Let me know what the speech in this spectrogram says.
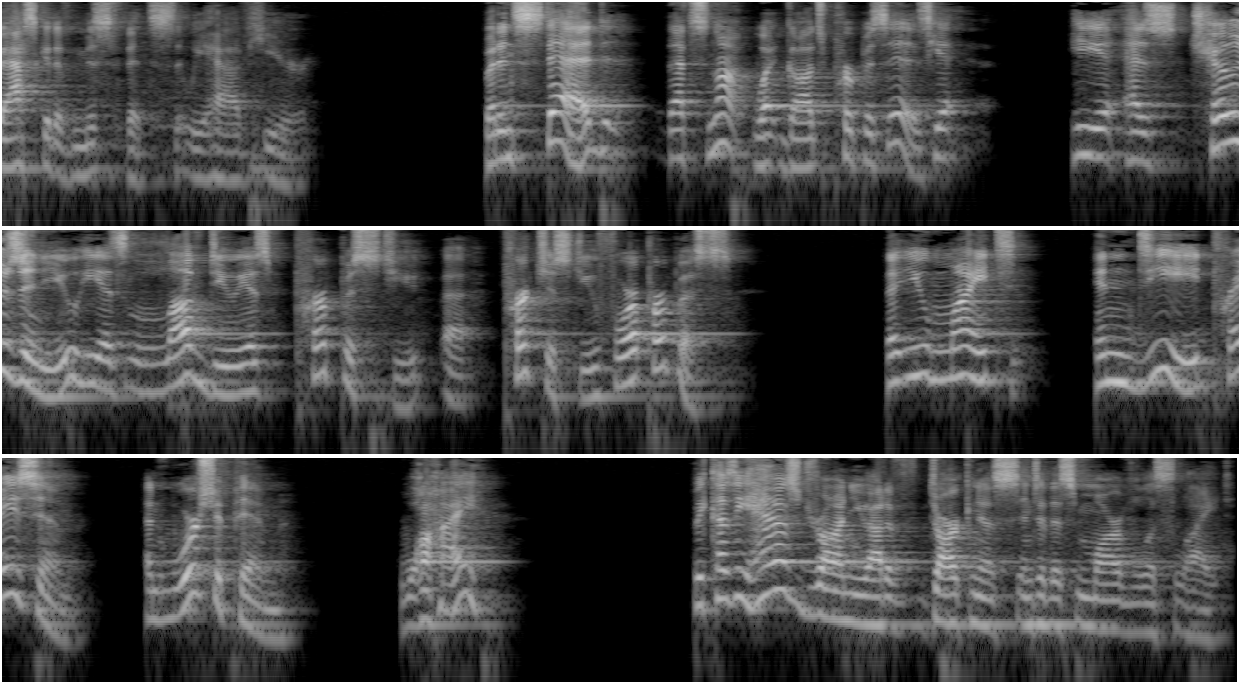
basket of misfits that we have here. But instead, that's not what God's purpose is. He, he has chosen you, He has loved you, He has purposed you, uh, purchased you for a purpose that you might indeed praise him and worship him. Why? Because he has drawn you out of darkness into this marvelous light.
